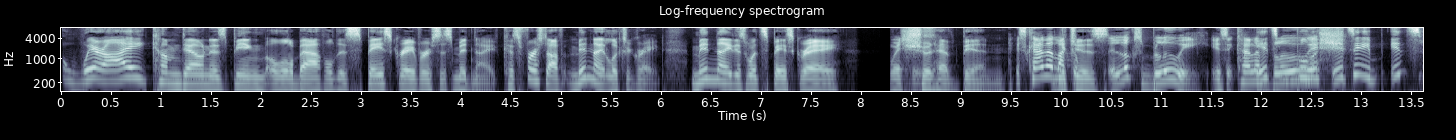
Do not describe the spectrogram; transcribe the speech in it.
Where I come down as being a little baffled is Space Gray versus Midnight. Because first off, Midnight looks great. Midnight is what Space Gray Wishes. should have been. It's kind of like a- is- it looks bluey. Is it kind of it's blu- bluish? it's a it's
